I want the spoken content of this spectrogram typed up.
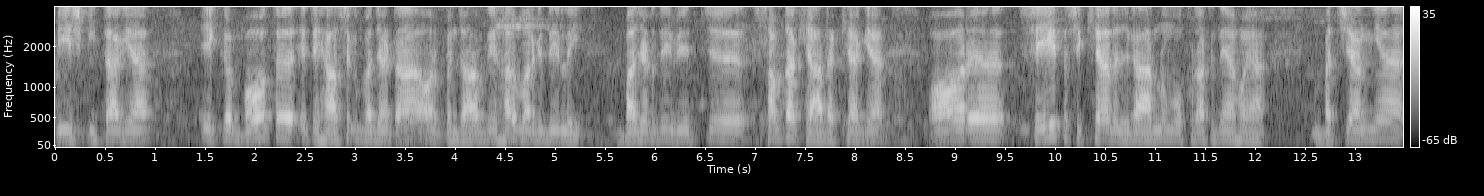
ਪੇਸ਼ ਕੀਤਾ ਗਿਆ, ਇੱਕ ਬਹੁਤ ਇਤਿਹਾਸਕ ਬਜਟ ਆ ਔਰ ਪੰਜਾਬ ਦੇ ਹਰ ਵਰਗ ਦੇ ਲਈ ਬਜਟ ਦੇ ਵਿੱਚ ਸਭ ਦਾ ਖਿਆਲ ਰੱਖਿਆ ਗਿਆ ਔਰ ਸਿਹਤ, ਸਿੱਖਿਆ, ਰੁਜ਼ਗਾਰ ਨੂੰ ਮੁੱਖ ਰੱਖਦਿਆਂ ਹੋਇਆਂ ਬੱਚਿਆਂ ਦੀਆਂ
